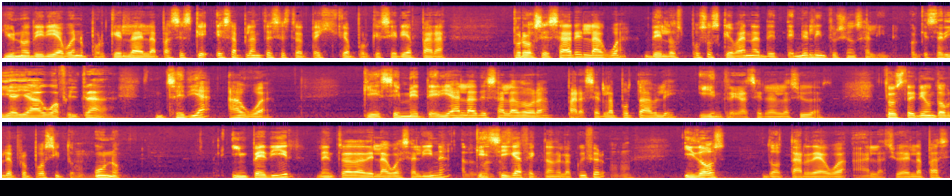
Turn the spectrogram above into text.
y uno diría, bueno, ¿por qué la de La Paz? Es que esa planta es estratégica porque sería para procesar el agua de los pozos que van a detener la intrusión salina. Porque sería ya agua filtrada. Sería agua que se metería a la desaladora para hacerla potable y entregársela a la ciudad. Entonces tenía un doble propósito. Uno, impedir la entrada del agua salina que siga afectando el acuífero. Y dos, dotar de agua a la ciudad de La Paz.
